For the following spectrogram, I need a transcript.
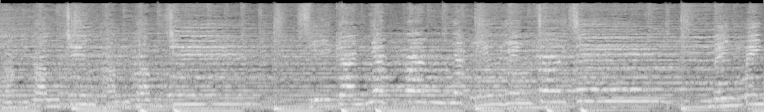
氹氹转，氹氹转，时间一分一秒仍在转。明明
